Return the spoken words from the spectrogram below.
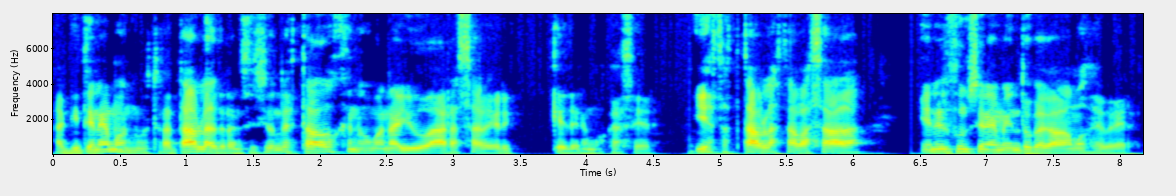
Aquí tenemos nuestra tabla de transición de estados que nos van a ayudar a saber qué tenemos que hacer. Y esta tabla está basada en el funcionamiento que acabamos de ver.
